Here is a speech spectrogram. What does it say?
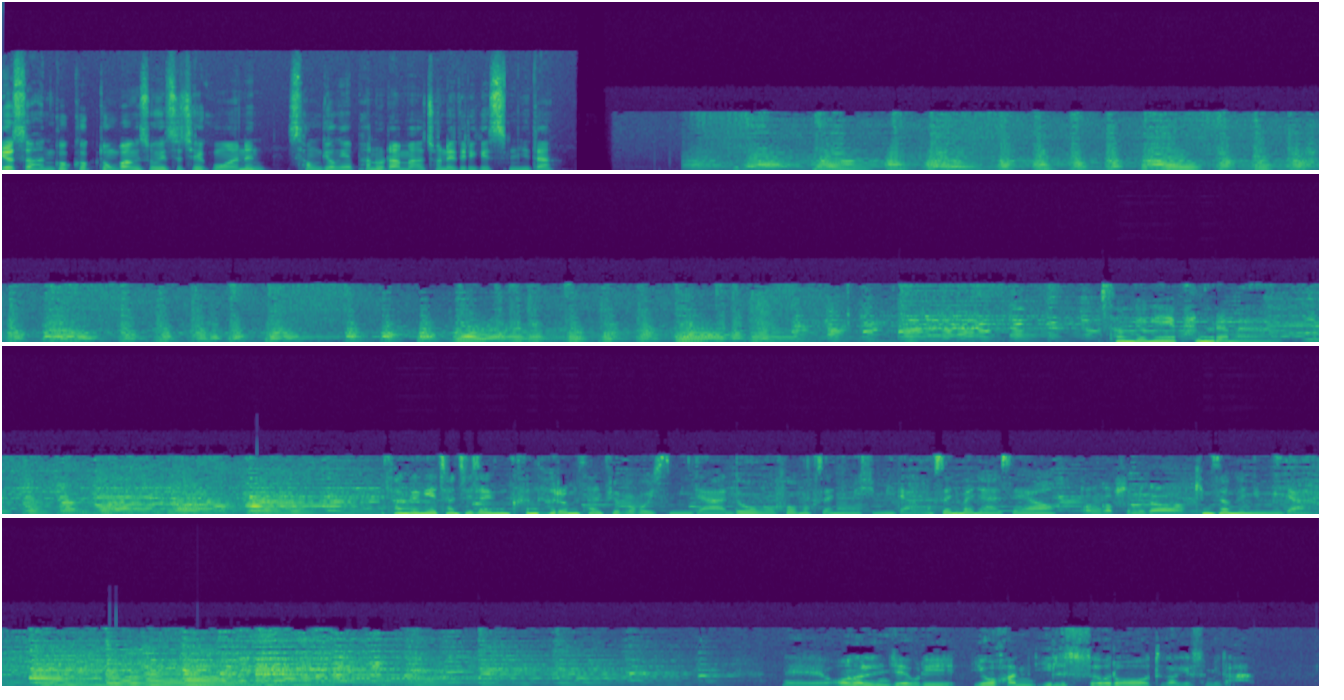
이어서 한국 극동방송에서 제공하는 성경의 파노라마 전해드리겠습니다. 성경의 파노라마 성경의 전체적인 큰 흐름 살펴보고 있습니다. 노우호 목사님이십니다. 목사님 안녕하세요. 반갑습니다. 김성윤입니다. 네, 오늘 이제 우리 요한 1서로 들어가겠습니다.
